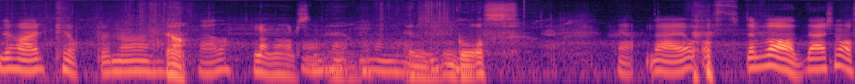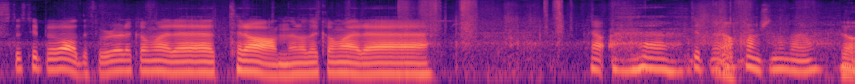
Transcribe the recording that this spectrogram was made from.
du har kroppen og Ja. ja da. Lange halsen. En gås. Ja, det er jo ofte vade, det er som oftest type vadefugler. Det kan være traner, og det kan være Ja, eh, type, ja kanskje noe der òg. Ja.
